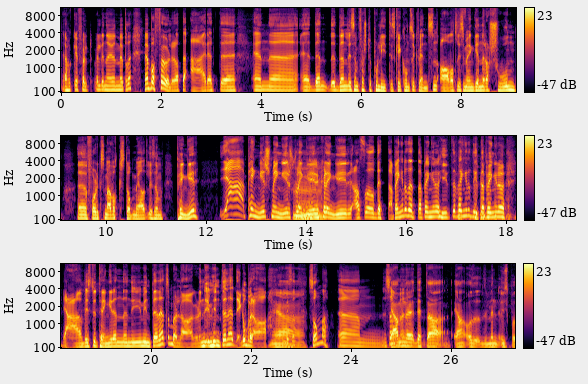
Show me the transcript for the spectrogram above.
Jeg har ikke fulgt veldig nøye med på det, men jeg bare føler at det er et eh, en, eh, den, den liksom første politiske konsekvensen av at liksom en generasjon eh, folk som er vokst opp med at liksom penger Ja, penger, smenger, slenger, Mm. klenger. Altså, dette er penger, og dette er penger, og hit er penger, og dit er penger. Og, ja, hvis du trenger en ny myntenhet, så bare lager du en ny myntenhet. Det går bra. Ja. Liksom. Sånn, da. Um, sånn, Ja, men det, dette Ja, og, men husk på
